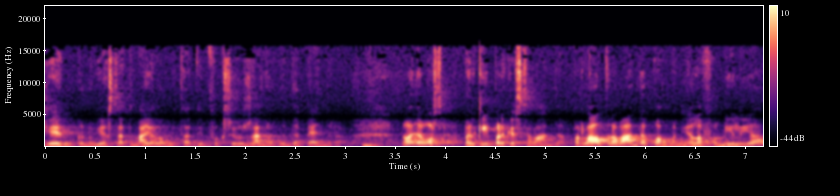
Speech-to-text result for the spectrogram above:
gent que no havia estat mai a la unitat d'infeccions han hagut d'aprendre. Mm. No? Llavors, per aquí per aquesta banda. Per l'altra banda, quan venia la família,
